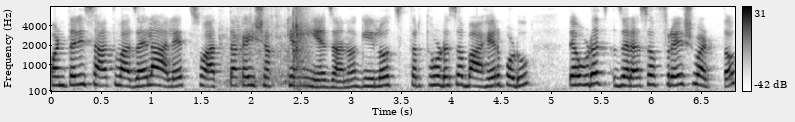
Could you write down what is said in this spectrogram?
पण तरी सात वाजायला आलेत. सो आत्ता काही शक्य नाही आहे जाणं. गेलोच तर थोडंसं बाहेर पडू. तेवढंच जरासं फ्रेश वाटतं.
